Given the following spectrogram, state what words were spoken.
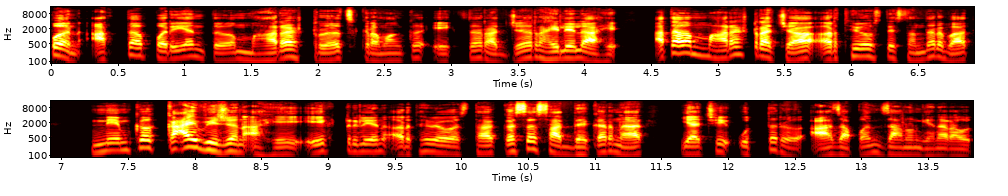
पण आत्तापर्यंत महाराष्ट्रच क्रमांक एकचं राज्य राहिलेलं आहे. आता महाराष्ट्राच्या अर्थव्यवस्थेसंदर्भात नेमकं काय व्हिजन आहे? एक ट्रिलियन अर्थव्यवस्था कसं साध्य करणार? याची उत्तरं आज आपण जाणून घेणार आहोत.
